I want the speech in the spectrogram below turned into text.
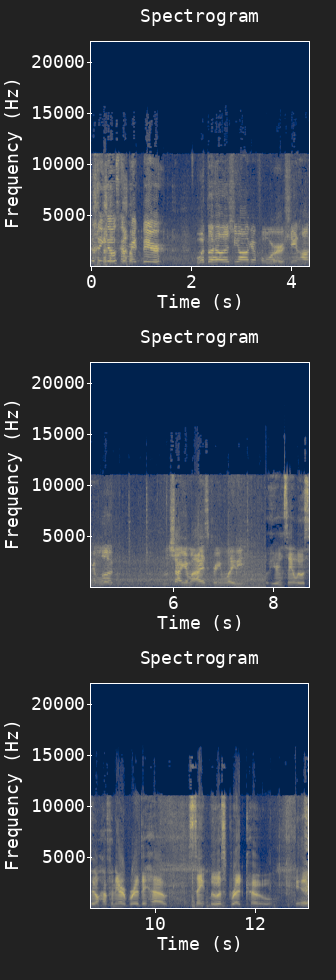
I think that was him right there. What the hell is she honking for? She ain't honking, look. I'm trying to get my ice cream, lady. So here in St. Louis, they don't have Panera Bread. They have St. Louis Bread Co. Yeah.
